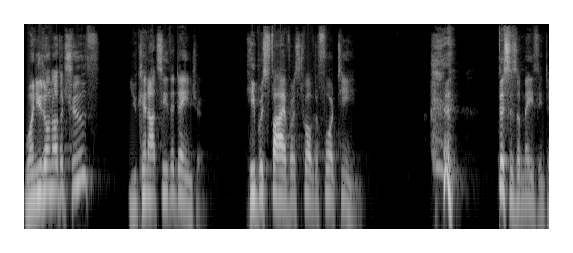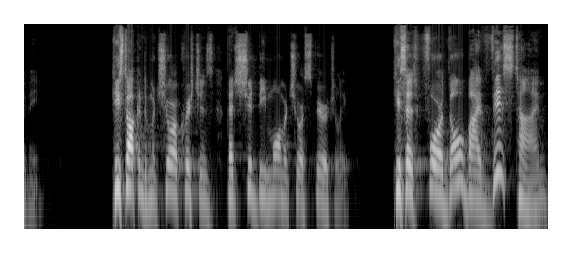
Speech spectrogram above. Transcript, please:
When you don't know the truth, you cannot see the danger. Hebrews 5, verse 12 to 14. this is amazing to me. He's talking to mature Christians that should be more mature spiritually. He says, For though by this time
